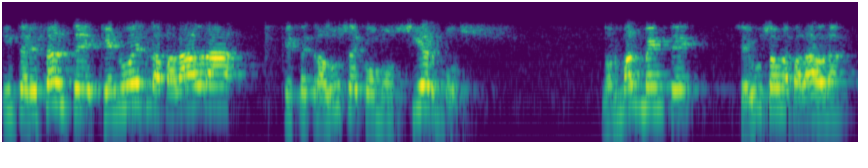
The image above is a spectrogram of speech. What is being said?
interesante que no es la palabra que se traduce como siervos. Normalmente se usa una palabra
